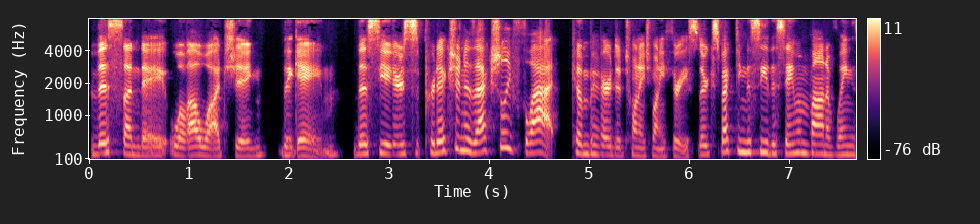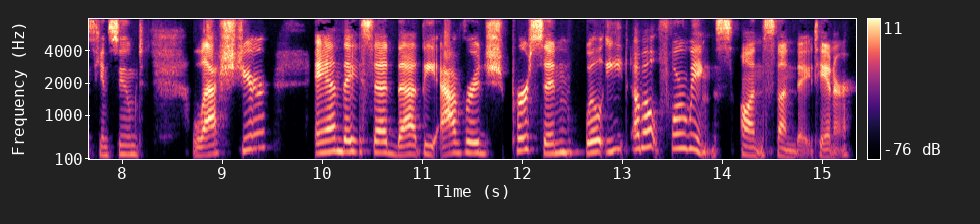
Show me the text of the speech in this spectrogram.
this Sunday while watching the game. This year's prediction is actually flat compared to 2023. So they're expecting to see the same amount of wings consumed last year and they said that the average person will eat about four wings on Sunday, Tanner.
